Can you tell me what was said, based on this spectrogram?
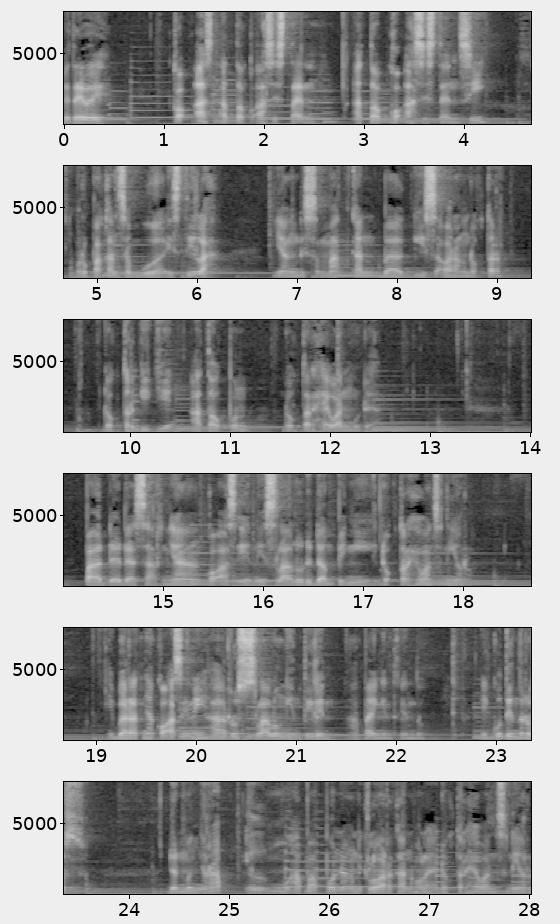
BTW, koas atau koasisten atau koasistensi merupakan sebuah istilah yang disematkan bagi seorang dokter, dokter gigi ataupun dokter hewan muda. Pada dasarnya, koas ini selalu didampingi dokter hewan senior. Ibaratnya koas ini harus selalu ngintilin. Apa yang ngintilin tuh? Ikutin terus dan menyerap ilmu apa pun yang dikeluarkan oleh dokter hewan senior.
